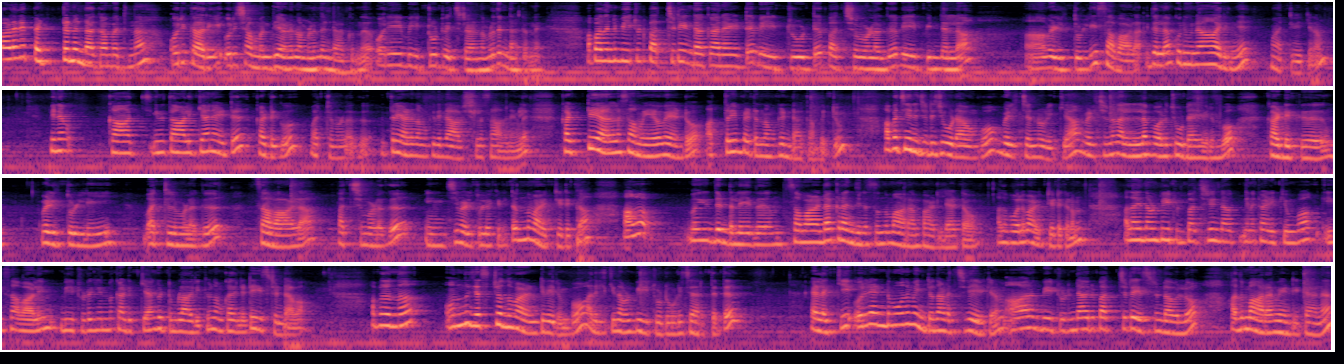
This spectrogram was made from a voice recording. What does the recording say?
വളരെ പെട്ടെന്ന് ഉണ്ടാക്കാൻ പറ്റുന്ന ഒരു കറി ഒരു ചമ്മന്തിയാണ് നമ്മളിന്ന് ഉണ്ടാക്കുന്നത്. ഒരേ ബീട്രൂട്ട് വെച്ചിട്ടാണ് നമ്മളിത് ഉണ്ടാക്കുന്നത്. അപ്പോൾ അതിന്റെ ബീട്രൂട്ട് പച്ചടി ഉണ്ടാക്കാനായിട്ട് ബീട്രൂട്ട് പച്ചമുളക് വേപ്പിന്റെ ഇല വെളുത്തുള്ളി സവാള ഇതെല്ലാം കുനുകുന അരിഞ്ഞ് മാറ്റി വയ്ക്കണം പിന്നെ കാച്ചി ഇങ്ങനെ താളിക്കാനായിട്ട് കടുക് വറ്റമുളക് ഇത്രയാണ് നമുക്കിതിന്റെ ആവശ്യമുള്ള സാധനങ്ങൾ. കട്ട് ചെയ്യാനുള്ള സമയമോ വേണ്ടോ അത്രയും പെട്ടെന്ന് നമുക്ക് ഉണ്ടാക്കാൻ പറ്റും. അപ്പോൾ ചീനിച്ചിട്ട് ചൂടാവുമ്പോൾ വെളിച്ചെണ്ണ ഒഴിക്കുക. വെളിച്ചെണ്ണ നല്ല പോലെ ചൂടായി വരുമ്പോൾ കടുക് വെളുത്തുള്ളി വറ്റൽമുളക് സവാള പച്ചമുളക് ഇഞ്ചി വെളുത്തുള്ളിയൊക്കെ ഇട്ടിട്ട് ഒന്ന് വഴറ്റിയെടുക്കുക. ആ ഇതുണ്ടല്ലോ ഇത് സവാളയുടെ ക്രഞ്ചിനെസ് ഒന്നും മാറാൻ പാടില്ല കേട്ടോ. അതുപോലെ വഴറ്റിയെടുക്കണം. അതായത് നമ്മൾ ബീട്രൂട്ട് പച്ചടി ഉണ്ടാക്കി ഇങ്ങനെ കഴിക്കുമ്പോൾ ഈ സവാളയും ബീട്രൂട്ടൊക്കെ ഒന്ന് കടിക്കാൻ കിട്ടുമ്പോഴായിരിക്കും നമുക്ക് അതിന്റെ ടേസ്റ്റ് ഉണ്ടാവാം അപ്പോൾ ഇതൊന്ന് ഒന്ന് ജസ്റ്റ് ഒന്ന് വഴണ്ടി വരുമ്പോൾ അതിലേക്ക് നമ്മൾ ബീട്രൂട്ട് കൂടി ചേർത്തിട്ട് ഇളക്കി ഒരു രണ്ട് മൂന്ന് മിനിറ്റ് ഒന്ന് അടച്ച് വേവിക്കണം. ആ ബീട്രൂട്ടിന്റെ ആ ഒരു പച്ച ടേസ്റ്റ് ഉണ്ടാവുമല്ലോ അത് മാറാൻ വേണ്ടിയിട്ടാണ്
